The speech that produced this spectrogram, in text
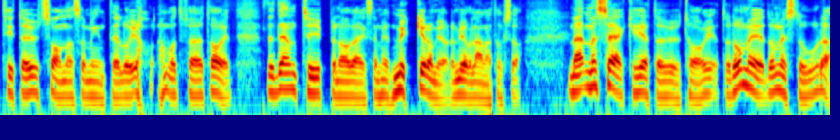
titta ut sådana som inte är lojala mot företaget. Det är den typen av verksamhet, mycket de gör, de gör väl annat också. Men, men säkerhet överhuvudtaget och de är, de är stora.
